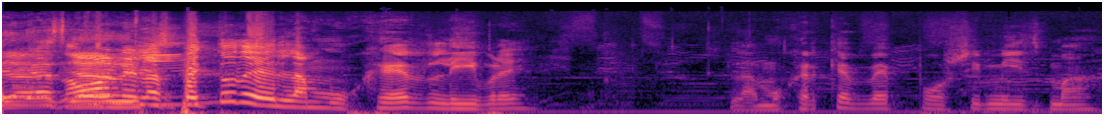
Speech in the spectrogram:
ya, ya, No, en el aspecto de la mujer libre, la mujer que ve por sí misma,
